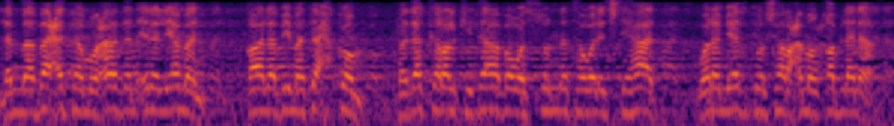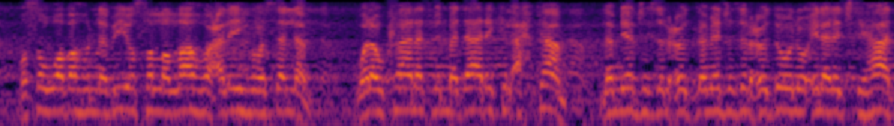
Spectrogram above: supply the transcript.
لما بعث معاذا إلى اليمن قال بم تحكم؟ فذكر الكتاب والسنة والاجتهاد ولم يذكر شرع من قبلنا. وصوبه النبي صلى الله عليه وسلم. ولو كانت من مدارك الأحكام لم يجز العد لم يجز العدول إلى الاجتهاد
